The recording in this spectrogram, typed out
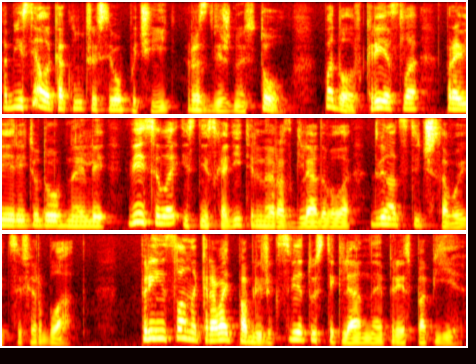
Объясняла, как лучше всего починить раздвижной стол. Падала в кресло, проверить, удобно ли, весело и снисходительно разглядывала 12-часовой циферблат. Принесла на кровать поближе к свету стеклянное пресс-папье.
